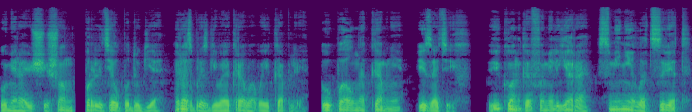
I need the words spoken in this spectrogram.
Умирающий Шон пролетел по дуге, разбрызгивая кровавые капли. Упал на камни и затих. Иконка фамильяра сменила цвет.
